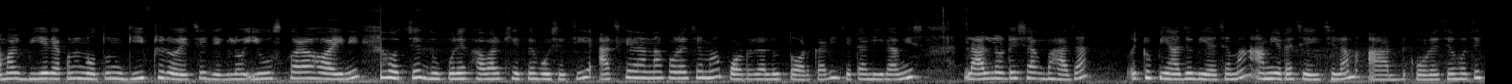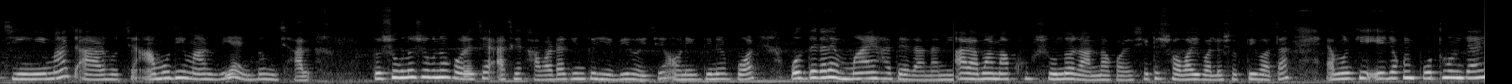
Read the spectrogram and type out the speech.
আমার বিয়ের এখনও নতুন গিফট রয়েছে, যেগুলো ইউজ করা হয়নি। হচ্ছে দুপুরে খাবার খেতে বসেছি। আজকে রান্না করেছে মা পটল আলুর তরকারি, যেটা নিরামিষ, লাল লটে শাক ভাজা। একটু পেঁয়াজও দিয়েছে মা, আমি এটা চেয়েছিলাম। আর করেছে হচ্ছে চিংড়ি মাছ আর হচ্ছে আমুদি মাছ দিয়ে একদম ঝাল। তো শুকনো শুকনো করেছে। আজকে খাওয়াটা কিন্তু হেভি হয়েছে। অনেক দিনের পর বলতে গেলে মায়ের হাতের রান্না নিয়ে আর আমার মা খুব সুন্দর রান্না করে, সেটা সবাই বলে সত্যি কথা। এমনকি এ যখন প্রথম যায়,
